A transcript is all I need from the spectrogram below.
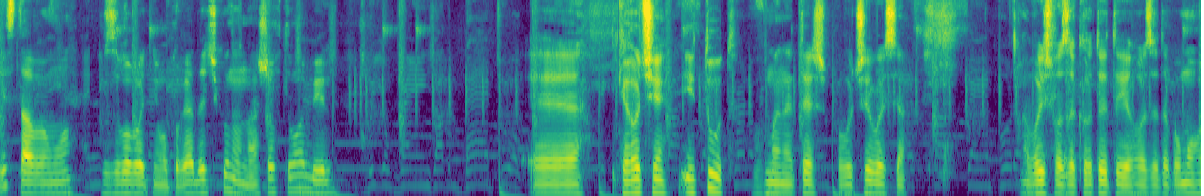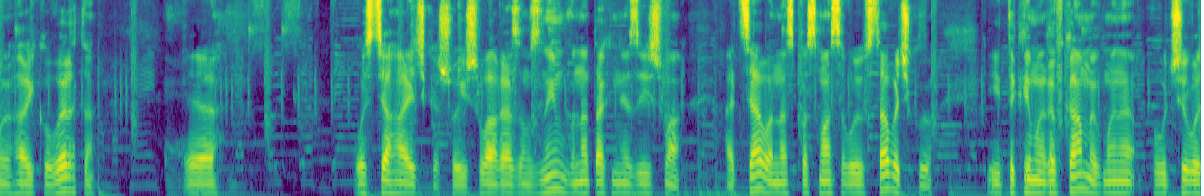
і ставимо в зворотньому порядочку на наш автомобіль. Е, коротше, і тут в мене теж вийшло, вийшло закрутити його за допомогою гайковерта. Е, ось ця гаєчка, що йшла разом з ним, вона так не зайшла. А ця вона з пластмасовою вставочкою. І такими ривками в мене вийшло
